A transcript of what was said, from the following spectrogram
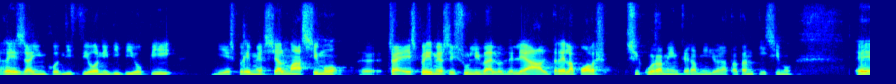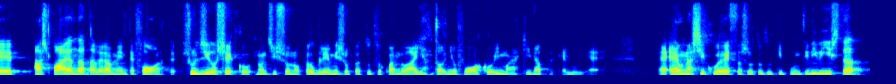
resa in condizioni di BOP di esprimersi al massimo, eh, cioè esprimersi sul livello delle altre, la Porsche sicuramente era migliorata tantissimo, E a Spa è andata veramente forte. Sul giro secco non ci sono problemi, soprattutto quando hai Antonio Fuoco in macchina, perché lui è, è una sicurezza sotto tutti i punti di vista.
